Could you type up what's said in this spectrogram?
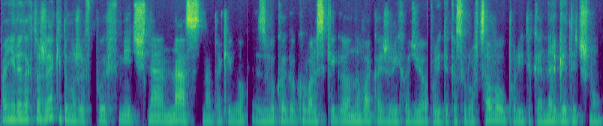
Panie redaktorze, jaki to może wpływ mieć na nas, na takiego zwykłego Kowalskiego Nowaka, jeżeli chodzi o politykę surowcową, politykę energetyczną?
